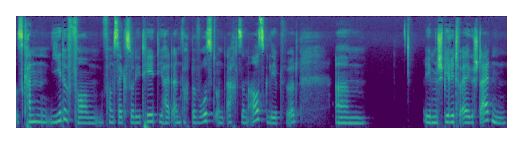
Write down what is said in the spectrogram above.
es kann jede Form von Sexualität, die halt einfach bewusst und achtsam ausgelebt wird, ähm, eben spirituell gestalten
